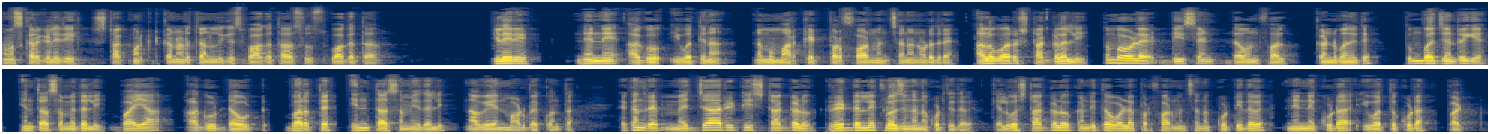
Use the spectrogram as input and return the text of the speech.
ನಮಸ್ಕಾರ ಗೆಳೆಯರಿ ಸ್ಟಾಕ್ ಮಾರ್ಕೆಟ್ ಕನ್ನಡ ಚಾನಲ್ಗೆ ಸ್ವಾಗತ, ಸುಸ್ವಾಗತ. ಗೆಳೆಯರಿ, ನಿನ್ನೆ ಹಾಗೂ ಇವತ್ತಿನ ನಮ್ಮ ಮಾರ್ಕೆಟ್ ಪರ್ಫಾರ್ಮೆನ್ಸ್ ಅನ್ನ ನೋಡಿದ್ರೆ ಹಲವಾರು ಸ್ಟಾಕ್ಗಳಲ್ಲಿ ತುಂಬಾ ಒಳ್ಳೆ ಡೀಸೆಂಟ್ ಡೌನ್ ಫಾಲ್ ಕಂಡು ಬಂದಿದೆ ತುಂಬಾ ಜನರಿಗೆ ಇಂಥ ಸಮಯದಲ್ಲಿ ಭಯ ಹಾಗೂ ಡೌಟ್ ಬರುತ್ತೆ. ಇಂಥ ಸಮಯದಲ್ಲಿ ನಾವೇನ್ ಮಾಡ್ಬೇಕು ಅಂತ. ಯಾಕಂದ್ರೆ ಮೆಜಾರಿಟಿ ಸ್ಟಾಕ್ಗಳು ರೆಡ್ ಅಲ್ಲೇ ಕ್ಲೋಸಿಂಗ್ ಅನ್ನ ಕೊಡ್ತಿದ್ದಾವೆ. ಕೆಲವು ಸ್ಟಾಕ್ಗಳು ಖಂಡಿತ ಒಳ್ಳೆ ಪರ್ಫಾರ್ಮೆನ್ಸ್ ಅನ್ನ ಕೊಟ್ಟಿದ್ದಾವೆ. ನಿನ್ನೆ ಕೂಡ, ಇವತ್ತು ಕೂಡ ಬಟ್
